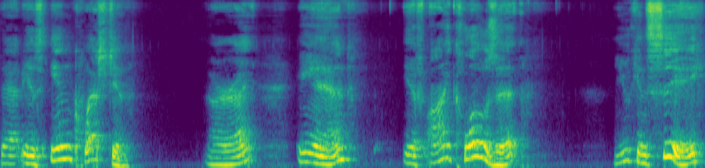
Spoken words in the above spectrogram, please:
that is in question. All right. And if I close it, you can see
